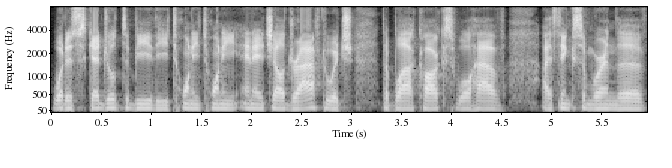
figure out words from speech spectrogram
what is scheduled to be the 2020 NHL draft, which the Blackhawks will have, I think, somewhere in the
